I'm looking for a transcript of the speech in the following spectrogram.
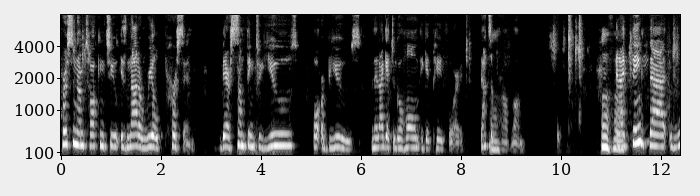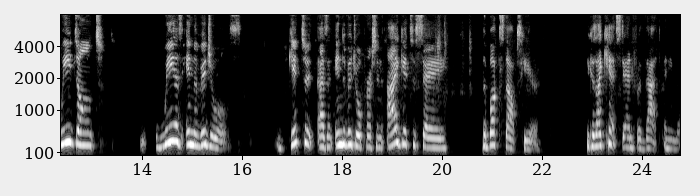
person I'm talking to is not a real person. They're something to use or abuse. And then I get to go home and get paid for it. That's mm. a problem. Mm-hmm. And I think that we don't, we as individuals get to, as an individual person, I get to say, the buck stops here because I can't stand for that anymore.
